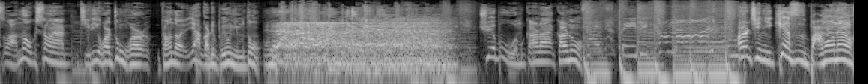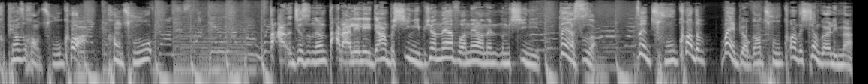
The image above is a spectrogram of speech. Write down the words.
是吧？弄个上呀，体力活、重活，真的压根就不用你们动，全部我们干来干弄。而且你看似把忙那样，平时很粗犷，很粗。大就是那种大大咧咧，一点不细腻，不像南方那样那那么细腻。但是在粗犷的外表跟粗犷的性格里面，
